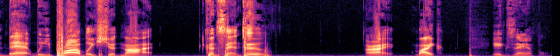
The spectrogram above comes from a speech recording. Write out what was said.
that we probably should not consent to. All right. Like, example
